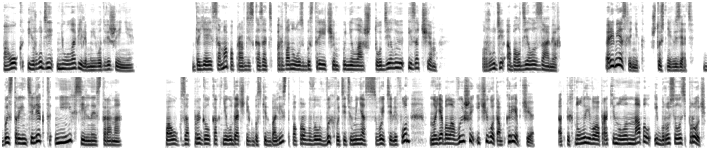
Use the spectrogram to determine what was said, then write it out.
Паук и Руди не уловили моего движения. Да я и сама, по правде сказать, рванулась быстрее, чем поняла, что делаю и зачем. Руди обалдело замер. Ремесленник, что с них взять? Быстрый интеллект — не их сильная сторона. Паук запрыгал, как неудачник-баскетболист, попробовал выхватить у меня свой телефон, но я была выше и чего там, крепче. Отпихнула его, опрокинула на пол и бросилась прочь.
